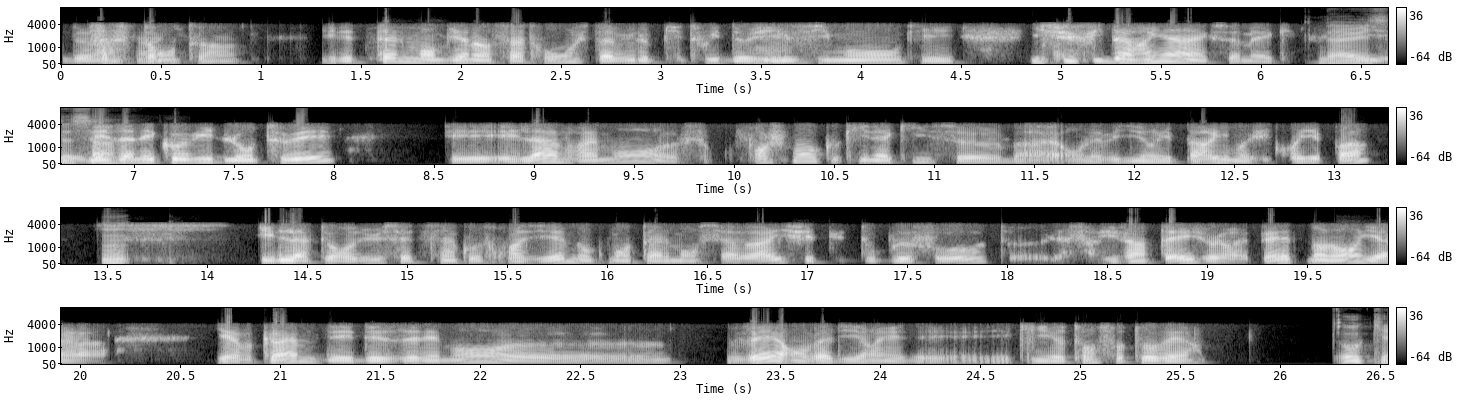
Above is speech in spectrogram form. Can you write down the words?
De ça se 25. tente. Hein. Il est tellement bien dans sa tronche. T'as vu le petit tweet de Gilles Mhm. Simon qui, il suffit d'un rien avec ce mec. Bah oui, c'est Il- ça. Les années Covid l'ont tué. Et, et là, vraiment, euh, franchement, Kokinakis, euh, bah, on l'avait dit dans les paris, moi, j'y croyais pas. Mm. Il l'a tordu 7-5 au troisième, donc mentalement, ça va. Il fait plus de double faute. euh, Il a servi 20 tailles, je le répète. Non, non, il y a, il y a quand même des, des éléments euh, verts, on va dire. Il y a des, des clignotants sont au vert. Ok.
